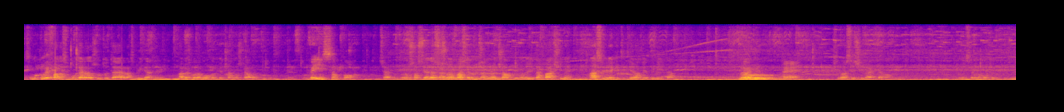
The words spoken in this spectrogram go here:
Sì, ma come fanno a sbucare da sottoterra? Spiegatemi. Vabbè, con la bocca che c'hanno scavano. Pensa un po'. Cioè, non so se adesso sono facile uccidere il ciampi, modalità facile. Ah, si vede che ti tirano anche più vita. Eh. Sì, ma se ci beccano. Mi sembra molto difficile.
